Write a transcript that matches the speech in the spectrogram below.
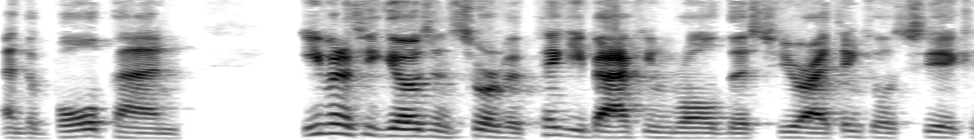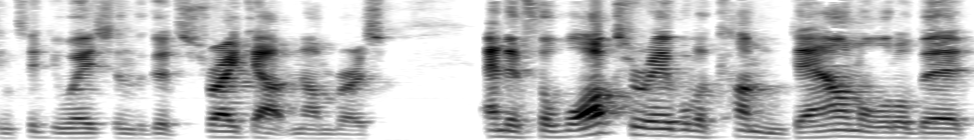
and the bullpen. Even if he goes in sort of a piggybacking role this year, I think you'll see a continuation of the good strikeout numbers. And if the walks are able to come down a little bit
